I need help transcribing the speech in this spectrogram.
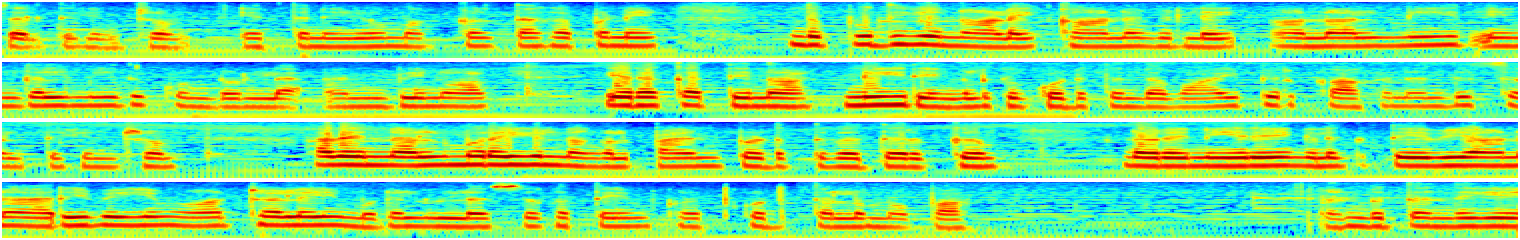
செலுத்துகின்றோம். எத்தனையோ மக்கள் தகப்பனே இந்த புதிய நாளை காணவில்லை. ஆனால் நீர் எங்கள் மீது கொண்டுள்ள அன்பினால் இரக்கத்தினால் நீர் எங்களுக்கு கொடுத்த இந்த வாய்ப்பிற்காக நன்றி செலுத்துகின்றோம். அதை நல்முறையில் நாங்கள் பயன்படுத்துவதற்கு ஆண்டவரே நீரே எங்களுக்கு தேவையான அறிவையும் ஆற்றலையும் உடல் உள்ள சுகத்தையும் கொடுத்தள்ளும் அப்பா. அன்பு தந்தையே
